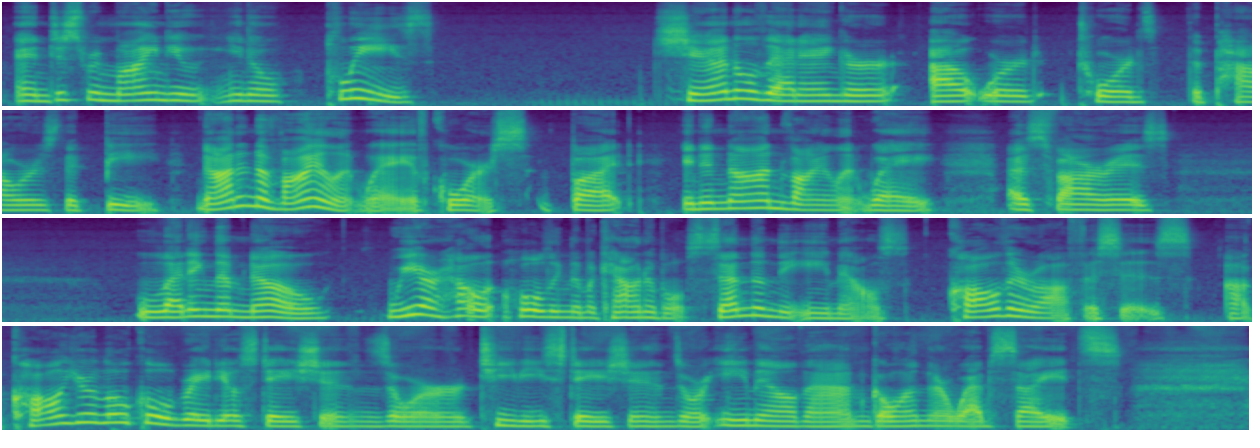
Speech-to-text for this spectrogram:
And just remind you, you know, please channel that anger outward towards the powers that be. Not in a violent way, of course, but in a non-violent way as far as letting them know we are holding them accountable. Send them the emails, call their offices, uh, call your local radio stations or TV stations, or email them, go on their websites.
